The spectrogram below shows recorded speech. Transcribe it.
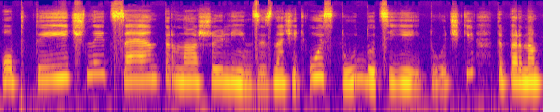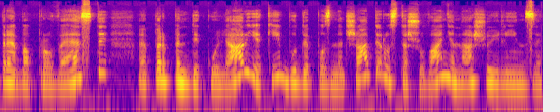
оптичний центр нашої лінзи. Значить, ось тут, до цієї точки, тепер нам треба провести е, перпендикуляр, який буде позначати розташування нашої лінзи.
